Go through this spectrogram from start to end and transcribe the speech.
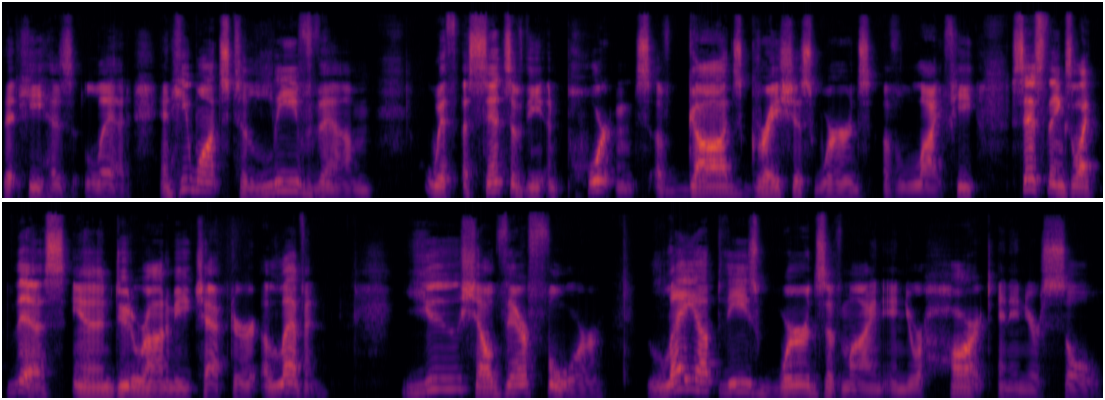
that he has led. And he wants to leave them with a sense of the importance of God's gracious words of life. He says things like this in Deuteronomy chapter 11 You shall therefore Lay up these words of mine in your heart and in your soul.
